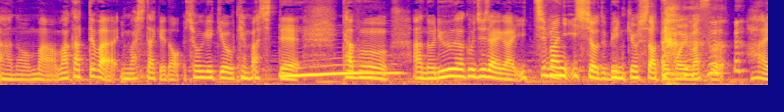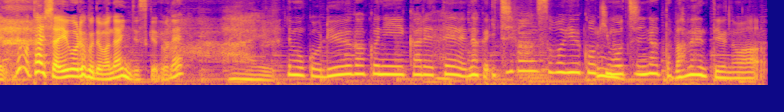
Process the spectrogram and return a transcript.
あのまあ、分かってはいましたけど衝撃を受けまして多分あの留学時代が一番一生で勉強したと思います、はい、でも大した英語力ではないんですけどね。はい。でもこう留学に行かれて、はい、なんか一番そういうこう気持ちになった場面っていうのは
